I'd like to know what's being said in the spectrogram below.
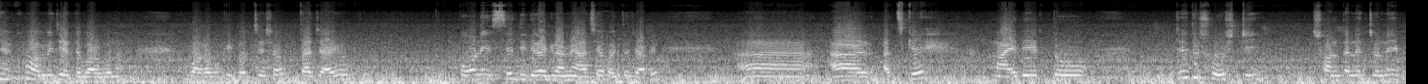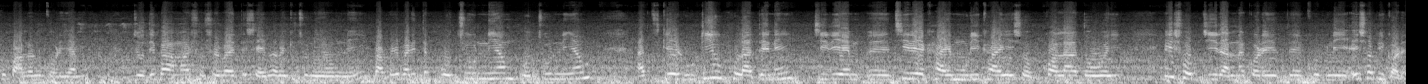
দেখো, আমি যেতে পারব না। বকাবকি করছে সব। তা যাই হোক ফোন এসছে, দিদিরা গ্রামে আছে, হয়তো যাবে। আর আজকে মায়েদের তো যেহেতু ষষ্ঠী, সন্তানের জন্য একটু পালন করি আমি। যদি বা আমার শ্বশুর বাড়িতে সেইভাবে কিছু নিয়ম নেই, বাপের বাড়িতে প্রচুর নিয়ম প্রচুর নিয়ম। আজকে রুটিও ফোলাতে নেই, চিড়ে চিড়ে খায়, মুড়ি খায় এইসব কলা, দই, এই সবজি রান্না করে ঘুগনি এইসবই করে।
